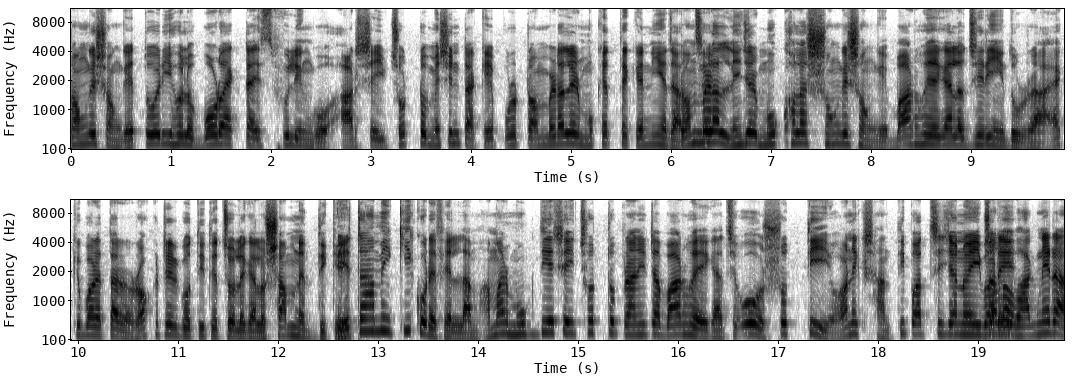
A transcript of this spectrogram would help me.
সঙ্গে সঙ্গে তৈরি হলো বড় একটা স্ফুলিঙ্গ আর সেই ছোট্ট মেশিনটাকে পুরো টমবেড়ালের মুখের থেকে নিয়ে যাচ্ছে। টমবেড়াল নিজের মুখ খোলার সঙ্গে সঙ্গে বার হয়ে গেল জেরি ইঁদুররা একেবারে তার রকেটের গতিতে চলে গেল সামনের দিকে। এটা আমি কি করে ফেললাম? আমার মুখ দিয়ে সেই ছোট্ট প্রাণীটা বার হয়ে গেছে। ও সত্যি অনেক শান্তি পাচ্ছি যেন এইবারে। ভাগ্নেরা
